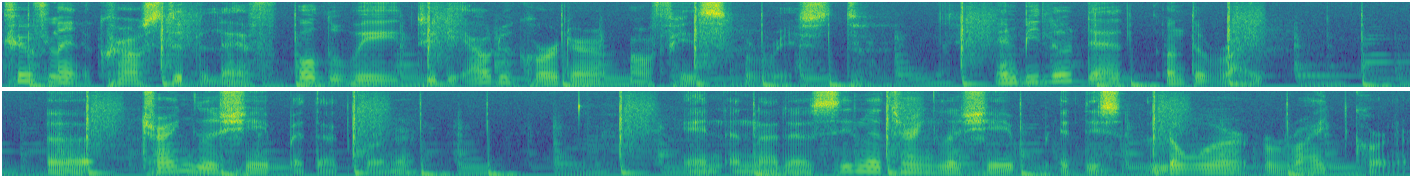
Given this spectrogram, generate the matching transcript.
Curved line across to the left all the way to the outer corner of his wrist. And below that, on the right, a triangular shape at that corner and another similar triangular shape at this lower right corner.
